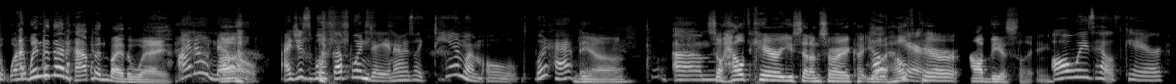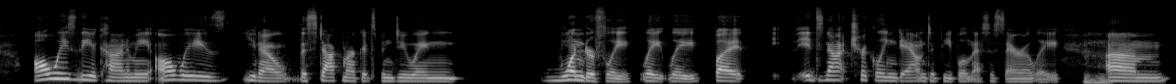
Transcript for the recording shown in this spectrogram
When did that happen by the way? I don't Uh, know. I just woke up one day and i was like damn i'm old. What happened? Yeah. Um So healthcare, you said. I'm sorry, I cut you off. Healthcare. Healthcare, obviously. always healthcare, always the economy, always, you know, the stock market's been doing wonderfully lately, but it's not trickling down to people necessarily. Mhm. Um,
